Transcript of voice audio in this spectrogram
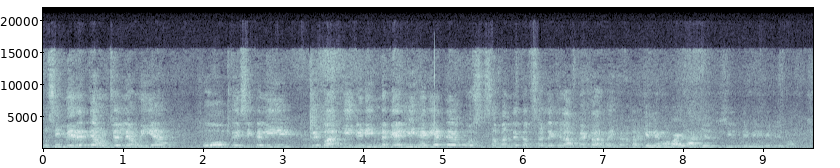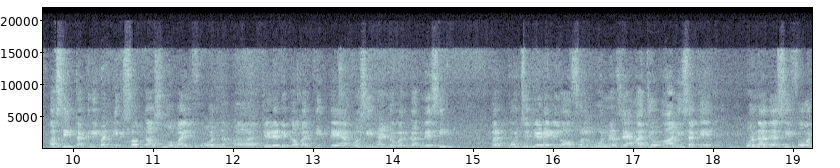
ਤੁਸੀਂ ਮੇਰੇ ਧਿਆਨ 'ਚ ਲਿਆਉਣੀ ਹੈ ਉਹ ਬੇਸਿਕਲੀ ਵਿਭਾਗੀ ਜਿਹੜੀ ਨਗੈਲੀ ਹੈਗੀ ਹੈ ਤੇ ਉਸ ਸੰਬੰਧਿਤ ਅਫਸਰ ਦੇ ਖਿਲਾਫ ਮੈਂ ਕਾਰਵਾਈ ਸਰ ਕਰਾਂਗਾ ਕਿੰਨੇ ਮੋਬਾਈਲ ਅੱਜ ਤੁਸੀਂ ਦੇਣੇ ਹੈਗੇ ਜਿਹੜੇ ਵਾਪਸ? ਅਸੀਂ ਤਕਰੀਬਨ 110 ਮੋਬਾਈਲ ਫੋਨ ਅ, ਜਿਹੜੇ ਰਿਕਵਰ ਕੀਤੇ ਆ ਉਹ ਅਸੀਂ ਹੈਂਡਓਵਰ ਕਰਨੇ ਸੀ। ਪਰ ਕੁਝ ਜਿਹੜੇ ਲawful ਓਨਰਸ ਹੈ ਅੱਜ ਉਹ ਆ ਨਹੀਂ ਸਕੇ। ਉਹਨਾਂ ਦੇ ਅਸੀਂ ਫੋਨ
